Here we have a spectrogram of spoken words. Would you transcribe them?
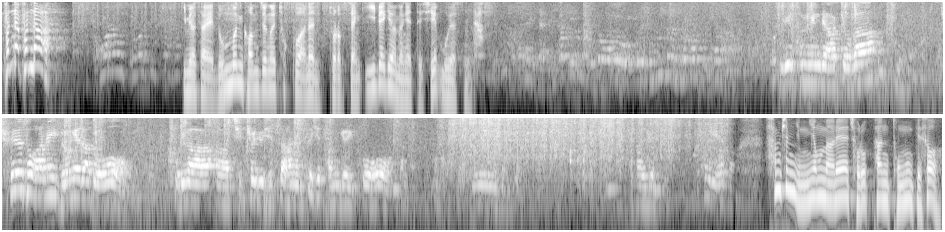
반납한다. 김 여사의 논문 검증을 촉구하는 졸업생 200여 명의 뜻이 모였습니다. 우리 국민대 학교가 최소한의 명예라도 우리가 어, 지켜주십사 하는 뜻이 담겨 있고 잘좀 처리해서 36년 만에 졸업한 동문께서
